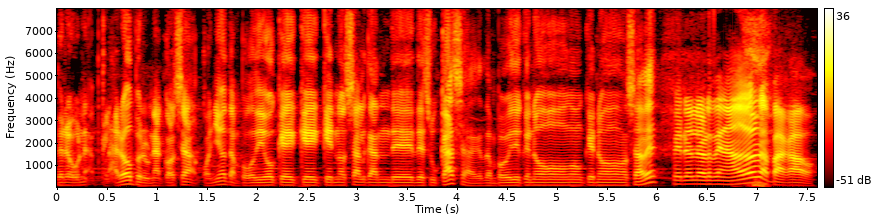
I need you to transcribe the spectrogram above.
Pero una, claro, pero una cosa, coño, tampoco digo que, que- que no salgan de, de su casa, que tampoco digo que no, que no, ¿sabes? Pero el ordenador apagado.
